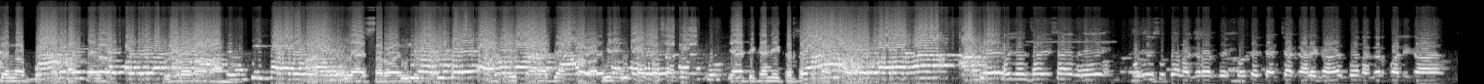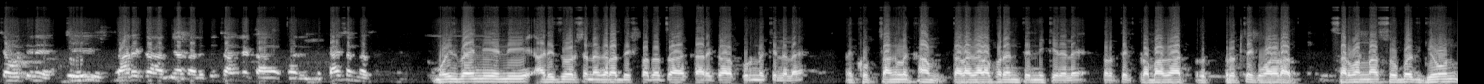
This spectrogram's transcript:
पूर्ण पूर्ण या सर्वांनी या ठिकाणी साहेब हे पूर्वी सुद्धा नगराध्यक्ष होते त्यांच्या कार्यकाळात नगरपालिकाच्या वतीने जे कार्य करण्यात आले ते चांगले काय सांगणार मोहितबाईंनी यांनी अडीच वर्ष नगराध्यक्ष पदाचा कार्यकाळ पूर्ण केलेला आहे. खूप चांगलं काम तळागाळापर्यंत त्यांनी केलेलं आहे. प्रत्येक प्रभागात प्र- प्रत्येक वॉर्डात सर्वांना सोबत घेऊन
